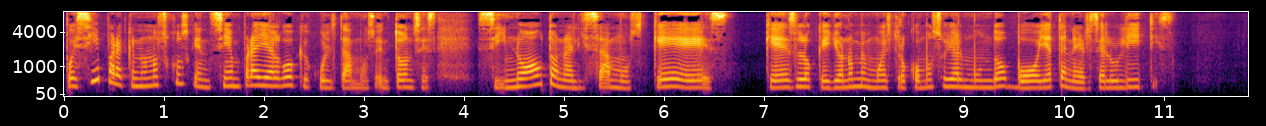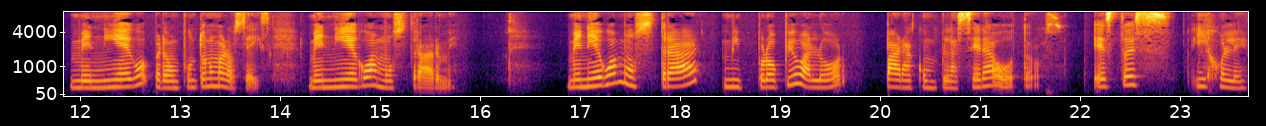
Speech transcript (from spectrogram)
pues sí, para que no nos juzguen, siempre hay algo que ocultamos. Entonces, si no autoanalizamos qué es, qué es lo que yo no me muestro, cómo soy al mundo, voy a tener celulitis. Me niego, perdón, punto número 6. Me niego a mostrarme. Me niego a mostrar mi propio valor para complacer a otros. Esto es, híjole,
